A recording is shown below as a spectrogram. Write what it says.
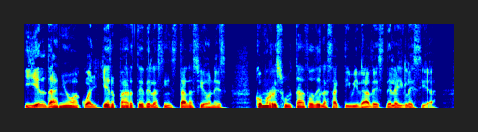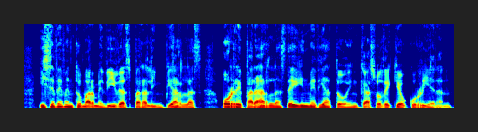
y el daño a cualquier parte de las instalaciones como resultado de las actividades de la Iglesia, y se deben tomar medidas para limpiarlas o repararlas de inmediato en caso de que ocurrieran.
